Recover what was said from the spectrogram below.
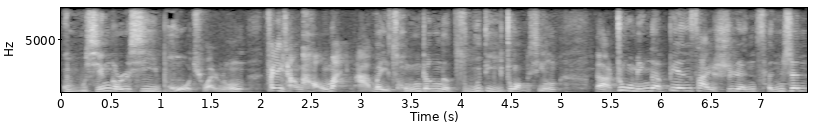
鼓行而西破犬戎”，非常豪迈啊，为从征的足地壮行。啊，著名的边塞诗人岑参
